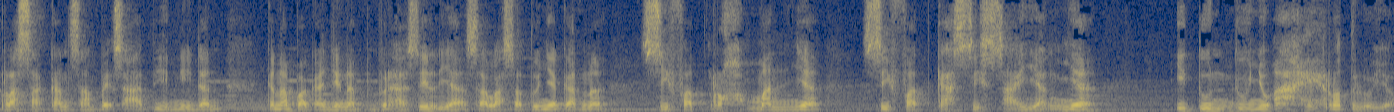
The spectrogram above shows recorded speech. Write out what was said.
rasakan sampai saat ini. Dan kenapa kanjeng Nabi berhasil? Ya salah satunya karena sifat rohmannya sifat kasih sayangnya itu dunia akhirat loh ya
